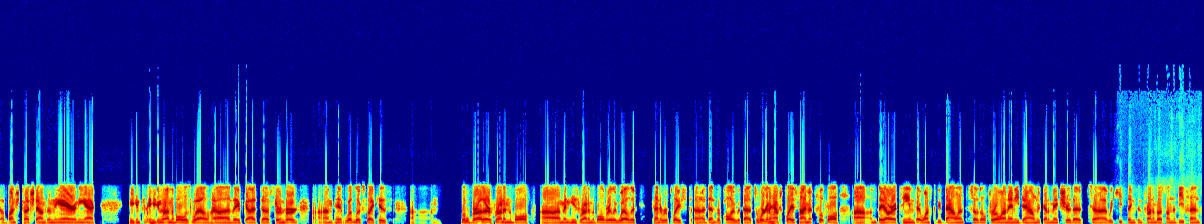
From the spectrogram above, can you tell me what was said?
a bunch of touchdowns in the air, and he act he can he can run the ball as well. Uh, they've got uh, Sternberg, um, what looks like his um, little brother running the ball, um, and he's running the ball really well. It kind of replaced uh, Denver Poly with that. So we're going to have to play assignment football. Um, they are a team that wants to be balanced, so they'll throw on any down. We've got to make sure that uh, we keep things in front of us on the defense.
